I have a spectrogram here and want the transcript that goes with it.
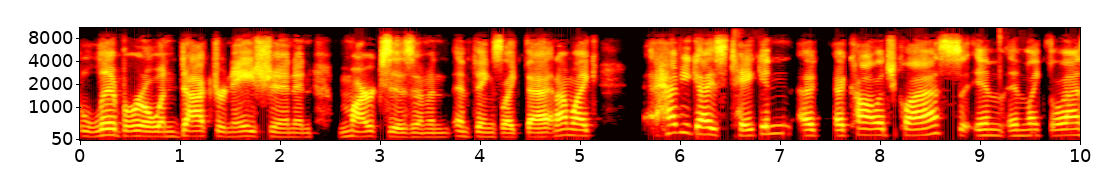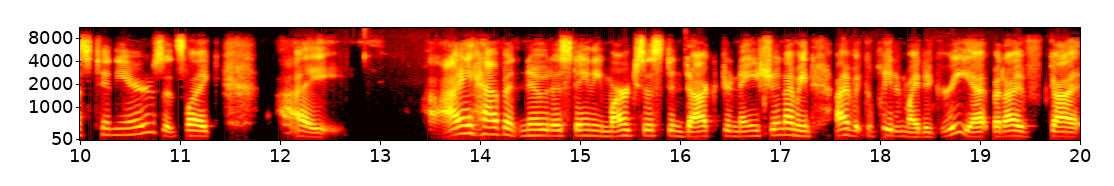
liberal indoctrination and Marxism and, and things like that. And I'm like, have you guys taken a, a college class in in like the last 10 years it's like I I haven't noticed any Marxist indoctrination. I mean, I haven't completed my degree yet, but I've got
